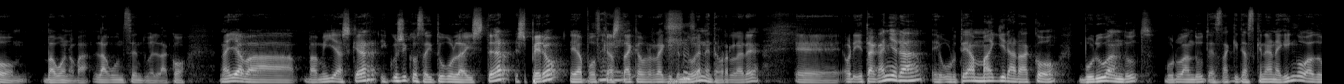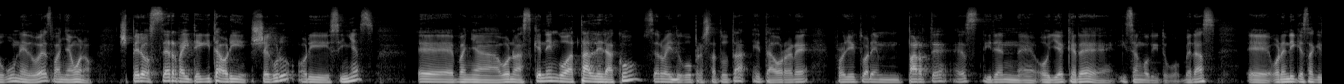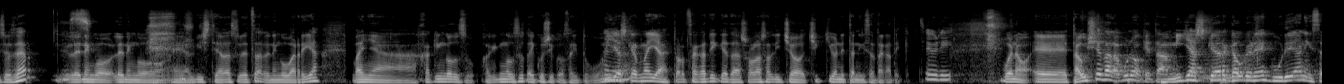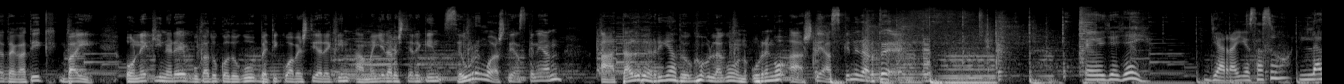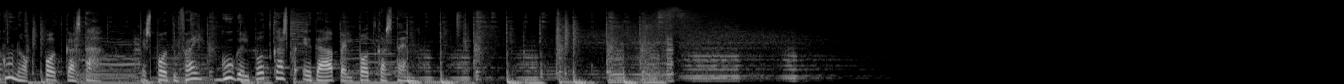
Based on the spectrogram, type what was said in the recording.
ba, bueno, ba, laguntzen duelako. Naia, ba, ba mila esker, ikusiko zaitugula izter, espero, ea podcastak bai. aurrera egiten duen, eta horrela ere, e, hori, eta gainera, e, urtea magirarako buruan dut, buruan dut, ez dakit azkenean egingo badugun edo ez, baina, bueno, espero zerbait egita hori seguru, hori zinez, E, baina, bueno, azkenengo atalerako zerbait dugu prestatuta eta hor ere proiektuaren parte, ez, diren e, hoiek ere izango ditugu. Beraz, e, oraindik ez dakizu zer, lehenengo, lehenengo e, albistea da zuretza, lehenengo barria, baina jakingo duzu, jakingo duzu eta ikusiko zaitugu. Mila esker naia, tortzagatik eta sola salditxo txiki honetan izatagatik. Zeuri. Bueno, e, eta hause da lagunok eta mila esker gaur ere gurean izatagatik, bai, honekin ere bukatuko dugu betikoa bestiarekin, amaiera bestiarekin, zeurrengo aste azkenean, atal berria dugu lagun, urrengo aste azkenera arte. Ei, ei, ei, jarrai ezazu lagunok podcasta. Spotify, Google Podcast eta Apple Podcasten.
